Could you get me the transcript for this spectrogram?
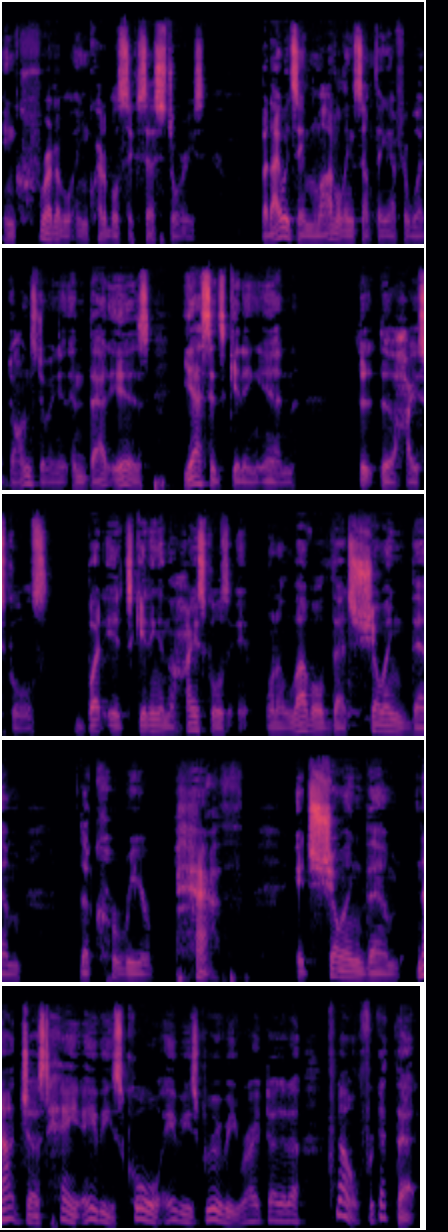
Incredible, incredible success stories. But I would say modeling something after what Dawn's doing, and that is, yes, it's getting in the, the high schools, but it's getting in the high schools on a level that's showing them the career path. It's showing them not just, hey, AV's cool, AV's groovy, right? Da, da, da. No, forget that.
